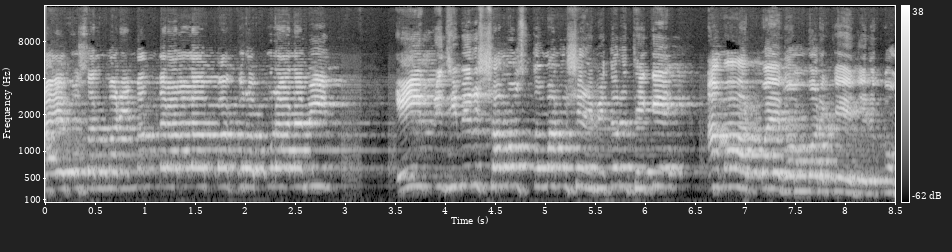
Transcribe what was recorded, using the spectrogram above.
আয় মুসলমান ইমানদার, আল্লাহ পাক রব্বুল আলামিন এই পৃথিবীর সমস্ত মানুষের ভিতরে থেকে আমার পয়গম্বরকে যেরকম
